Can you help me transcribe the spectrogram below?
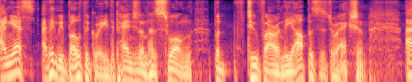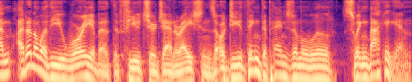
And yes, I think we both agree the pendulum has swung, but too far in the opposite direction. And I don't know whether you worry about the future generations, or do you think the pendulum will swing back again?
